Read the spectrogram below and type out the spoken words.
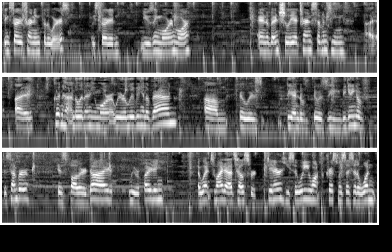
things started turning for the worse. We started using more and more, and eventually, I turned 17. I I couldn't handle it anymore. We were living in a van. Um, it was the end of it was the beginning of December. His father died. We were fighting. I went to my dad's house for dinner. He said, What do you want for Christmas? I said, A one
